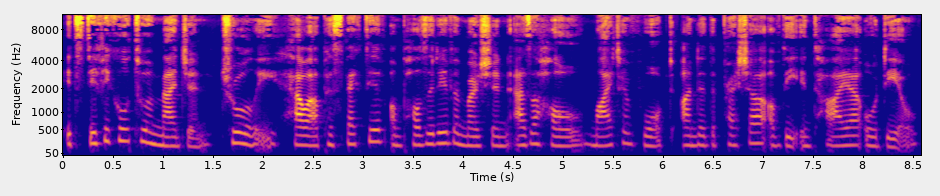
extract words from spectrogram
it's difficult to imagine, truly, how our perspective on positive emotion as a whole might have warped under the pressure of the entire ordeal.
